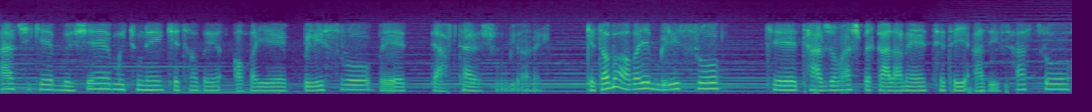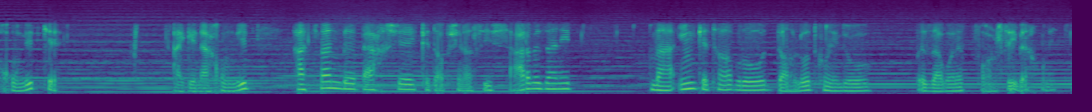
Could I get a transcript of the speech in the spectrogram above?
هرچی که بشه می‌تونه کتاب آقای بلیس رو به دفترشون بیاره. کتاب آقای بلیس رو که ترجمهش به قلم تته عزیز هست رو خوندید که؟ اگه نخوندید حتما به بخش کتابشناسی سر بزنید و این کتاب رو دانلود کنید و به زبان فارسی بخونید.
